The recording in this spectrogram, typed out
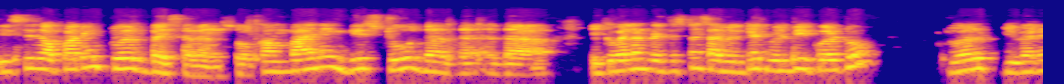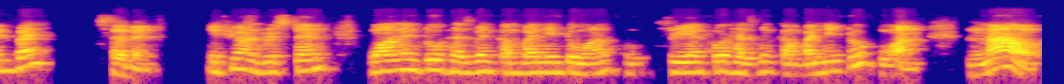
this is offering 12 by 7. So combining these two, the, the, the equivalent resistance I will get will be equal to 12 divided by 7 if you understand 1 and 2 has been combined into 1 3 and 4 has been combined into 1 now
